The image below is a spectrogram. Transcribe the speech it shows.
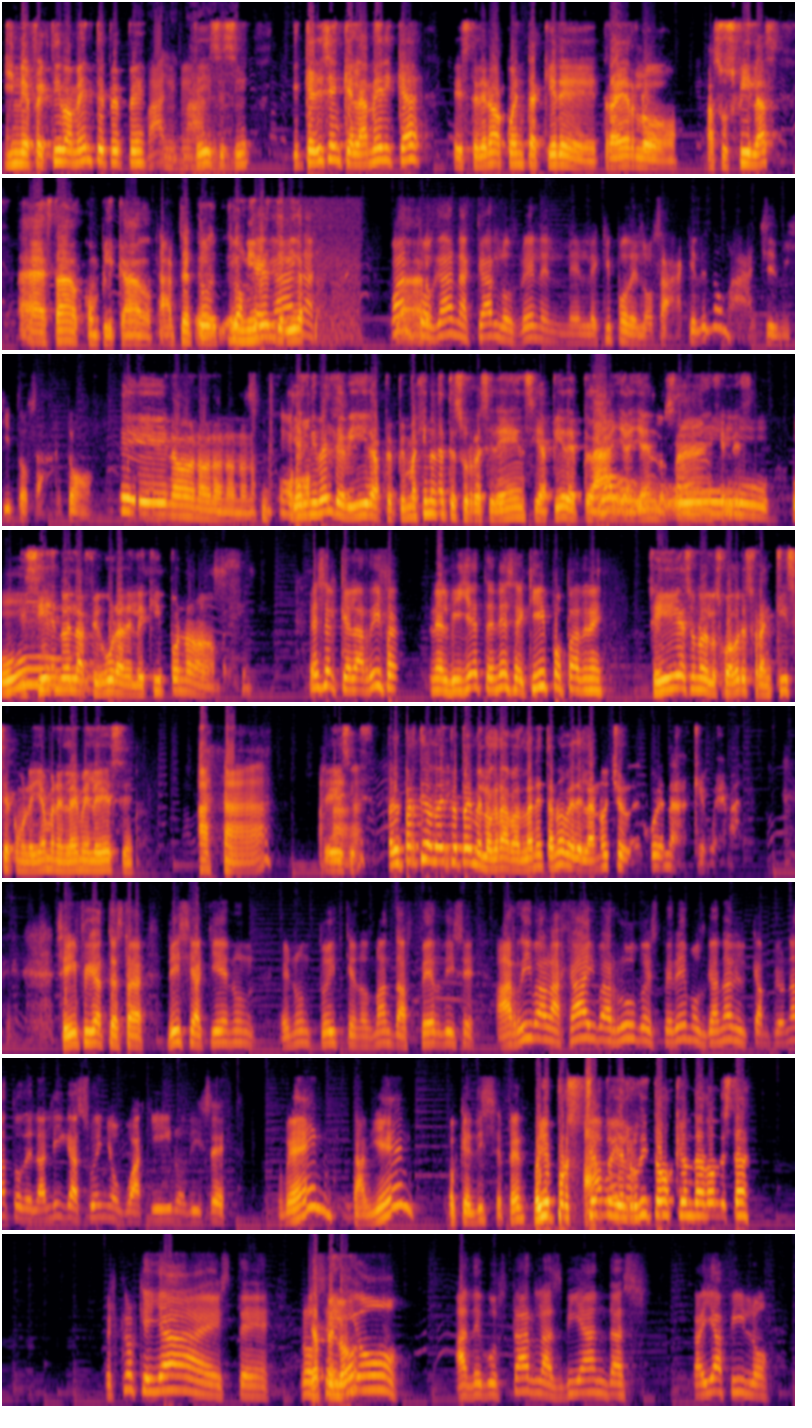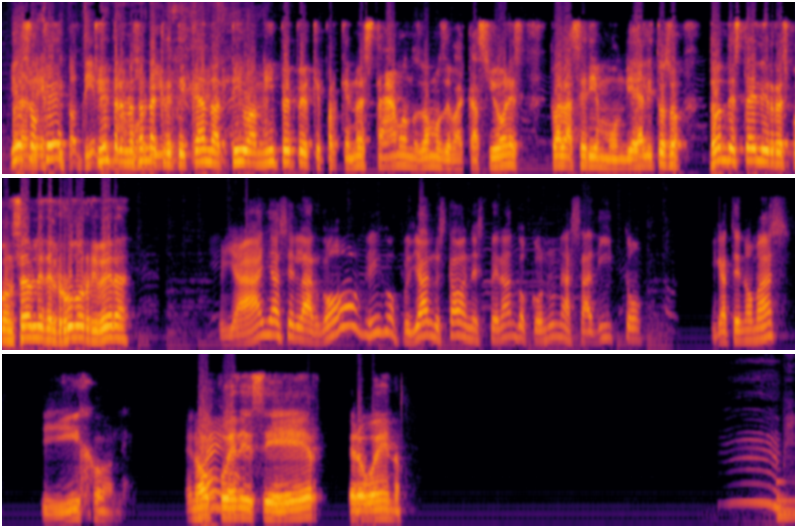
Inefectivamente, Pepe. sí, sí, sí. Y Que dicen que el América, este, de nueva cuenta, quiere traerlo a sus filas. Ah, está complicado. Tú- Eh, el nivel de vida. ¿Cuánto Claro. gana Carlos Vela en el equipo de Los Ángeles? No manches, mijito santo. Sí, no, no, no, no, no. no. Y el nivel de vida, Pepe, imagínate su residencia, pie de playa, allá en Los Ángeles. Uh, y siendo él la figura del equipo, no, hombre. Es el que la rifa en el billete en ese equipo, padre. Sí, es uno de los jugadores franquicia, como le llaman en la MLS. Ajá. Sí, el partido de hoy, Pepe, me lo grabas, la neta, nueve de la noche, buena, qué hueva. Sí, fíjate, hasta dice aquí en un, en un tuit que nos manda Fer, dice, arriba la Jaiba, Rudo, esperemos ganar el campeonato de la Liga Sueño Guajiro, dice. Ven, está bien lo que dice Fer. Oye, por Ah, cierto, ¿y el Rudito? ¿Qué onda? ¿Dónde está? Pues creo que ya este ¿Ya peló? procedió a degustar las viandas, allá filo. ¿Y eso qué? no Siempre nos anda criticando a ti o a mí, Pepe, que porque no estamos, nos vamos de vacaciones, toda la serie mundial y todo eso. ¿Dónde está el irresponsable del Rudo Rivera? Ya, ya se largó, digo, pues ya lo estaban esperando con un asadito. Fíjate nomás. Híjole. Pero no bueno. puede ser, pero bueno.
